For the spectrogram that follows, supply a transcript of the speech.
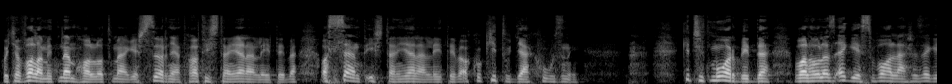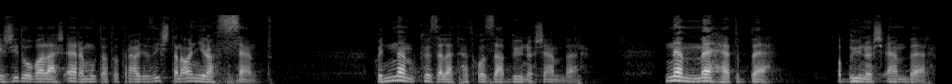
Hogyha valamit nem hallott meg, és szörnyet halt Isten jelenlétébe, a szent Isten jelenlétébe, akkor ki tudják húzni. Kicsit morbid, de valahol az egész vallás, az egész zsidó vallás erre mutatott rá, hogy az Isten annyira szent, hogy nem közeledhet hozzá bűnös ember. Nem mehet be a bűnös ember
